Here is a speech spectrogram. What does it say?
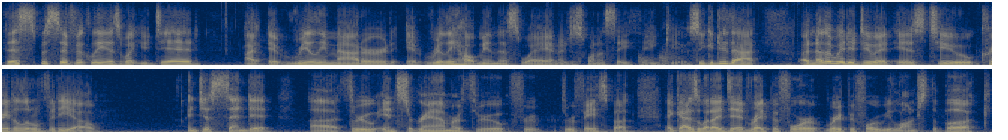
this specifically is what you did. I, it really mattered. It really helped me in this way, and I just want to say thank you. So you could do that. Another way to do it is to create a little video and just send it uh, through Instagram or through, through through Facebook. And guys, what I did right before right before we launched the book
